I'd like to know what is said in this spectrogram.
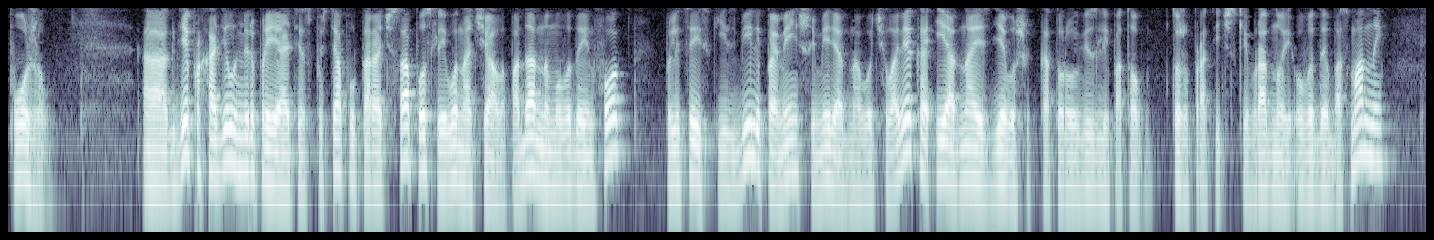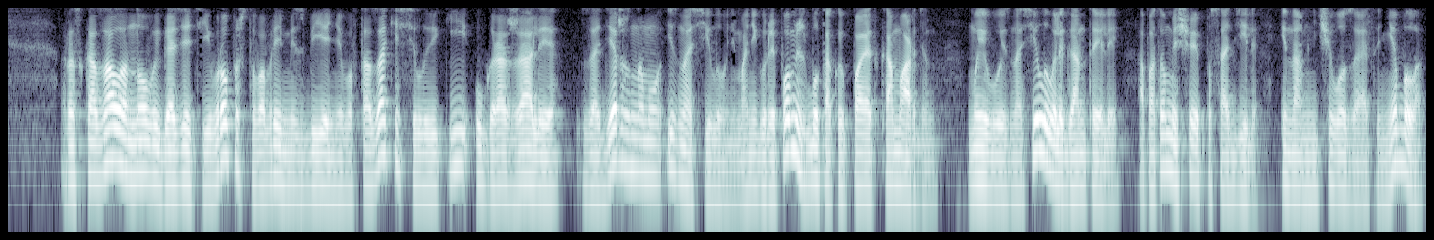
пожил, где проходило мероприятие спустя полтора часа после его начала. По данным УВД-инфо, полицейские избили по меньшей мере одного человека, и одна из девушек, которую увезли потом, тоже практически в родной ОВД Басманной, рассказала новой газете Европы, что во время избиения в автозаке силовики угрожали задержанному изнасилованием. Они говорили, помнишь, был такой поэт Камардин, мы его изнасиловали гантелей, а потом еще и посадили, и нам ничего за это не было,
